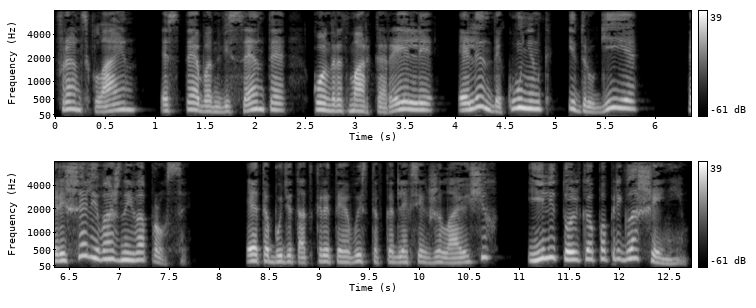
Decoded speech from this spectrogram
Франц Клайн, Эстебан Висенте, Конрад Маркарелли, Элен де Кунинг и другие решали важные вопросы. Это будет открытая выставка для всех желающих или только по приглашениям?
